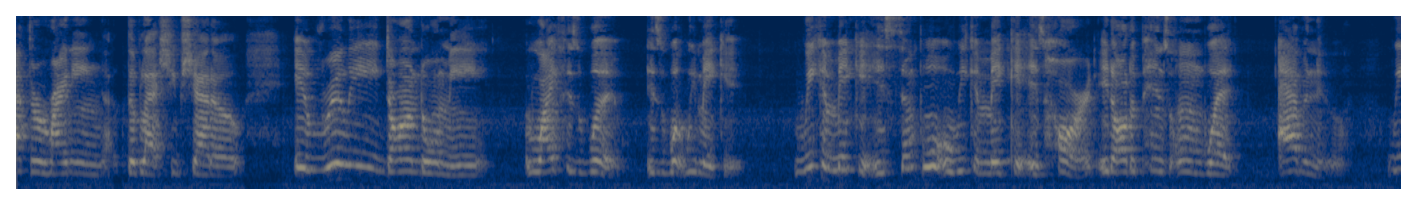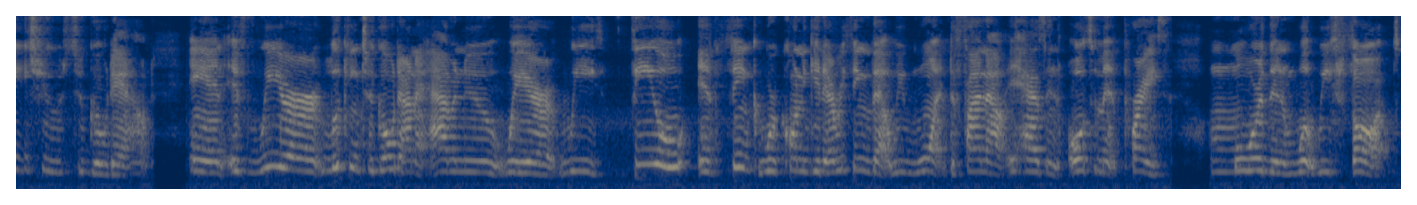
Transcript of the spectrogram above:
after writing The Black Sheep Shadow, it really dawned on me life is what is what we make it. We can make it as simple or we can make it as hard. It all depends on what avenue we choose to go down. And if we are looking to go down an avenue where we feel and think we're going to get everything that we want, to find out it has an ultimate price more than what we thought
